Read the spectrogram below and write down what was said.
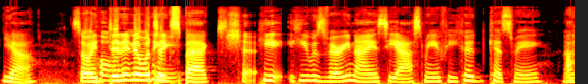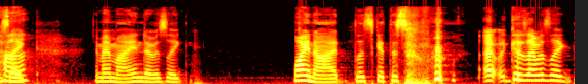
Yeah. So I didn't know what to expect. shit. He he was very nice. He asked me if he could kiss me. I was Uh-huh. like, in my mind, I was like, why not? Let's get this over. Because I was like,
